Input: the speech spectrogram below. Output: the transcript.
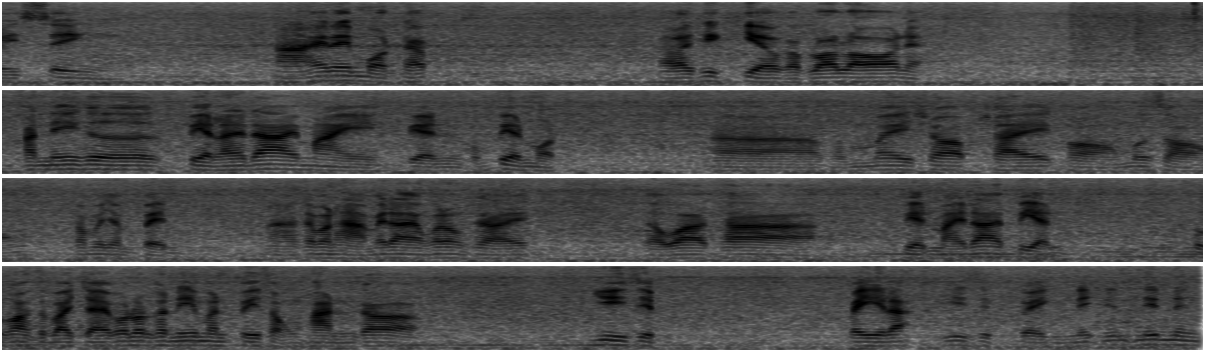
Racing หาให้ได้หมดครับ อะไรที่เกี่ยวกับล้อๆเนี่ยคันนี้คือเปลี่ยนอะไรได้ใหม่เปลี่ยนผมเปลี่ยนหมดผมไม่ชอบใช้ของมือสองถ้าไม่จำเป็นนะถ้ามันหาไม่ได้ก็ต้องใช้ แต่ว่าถ้าเปลี่ยนใหม่ได้เปลี่ยน เพื่อความสบายใจเพราะรถคันนี้มันปี 2000 ก็ 20 ปีละ 20ปีนิดนิดนิดนึง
